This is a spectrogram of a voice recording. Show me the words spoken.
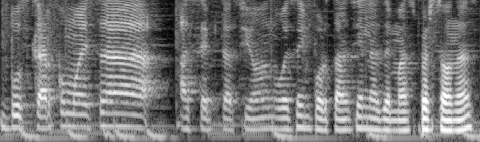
buscar como esa aceptación o esa importancia en las demás personas,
